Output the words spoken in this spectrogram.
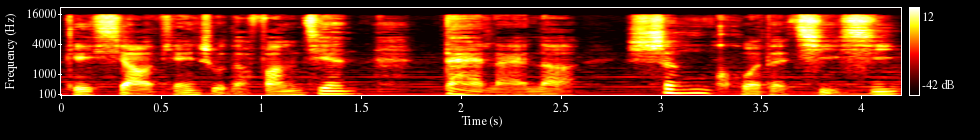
给小田鼠的房间带来了生活的气息。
